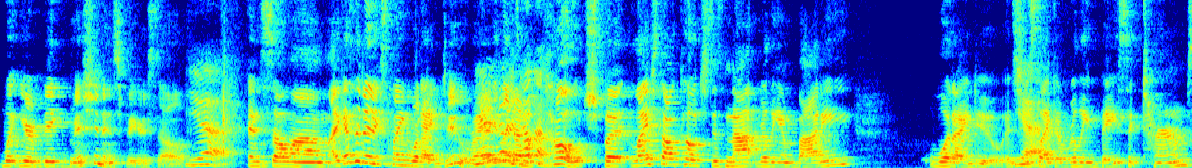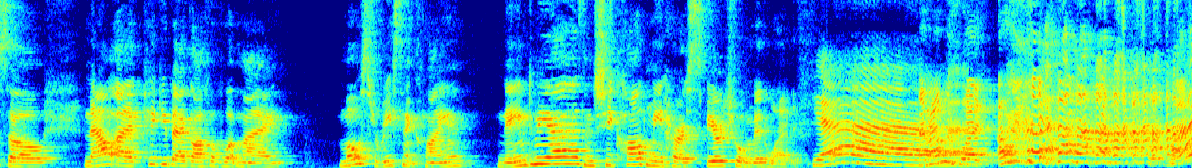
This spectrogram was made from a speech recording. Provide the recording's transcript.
what your big mission is for yourself. Yeah. And so um, I guess I didn't explain what I do, right? Yeah, no, like I'm a them. coach, but lifestyle coach does not really embody what I do. It's just like a really basic term. So now I piggyback off of what my most recent client named me as, and she called me her spiritual midwife. Yeah. And I was like, what?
